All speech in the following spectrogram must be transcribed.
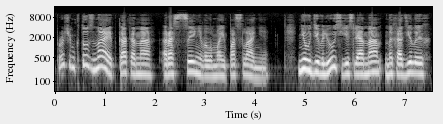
Впрочем, кто знает, как она расценивала мои послания. Не удивлюсь, если она находила их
